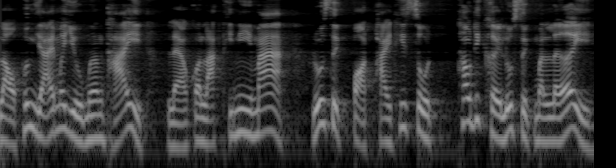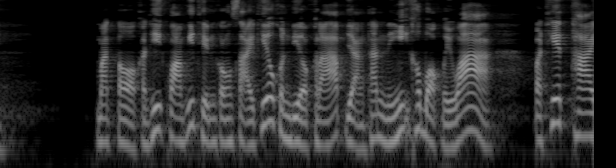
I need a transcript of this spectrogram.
เราเพิ่งย้ายมาอยู่เมืองไทย แล้วก็รักที่นี่มาก รู้สึกปลอดภัยที่สุด เท่าที่เคยรู้สึกมันเลยมาต่อกันที่ความคิดเห็นของสายเที่ยวคนเดียวครับ อย่างท่านนี้เขาบอกไว้ว่า ประเทศไทย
